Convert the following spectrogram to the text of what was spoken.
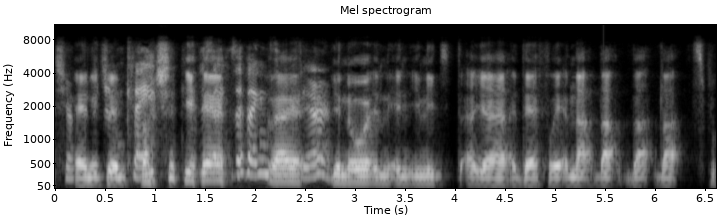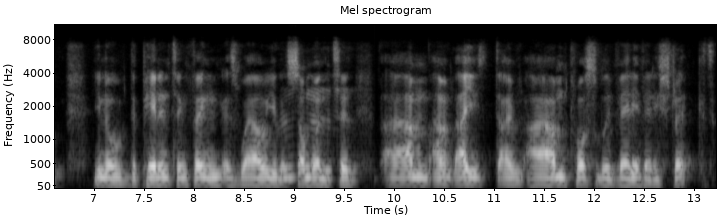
Sure, energy and passion. Yeah, things, right. sure. You know, and, and you need, uh, yeah, definitely, and that that that that's you know the parenting thing as well. You know, someone Mm-hmm. to. I'm, I'm I I, I am possibly very very strict.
